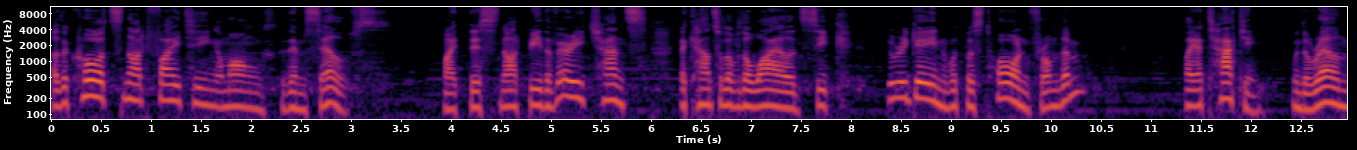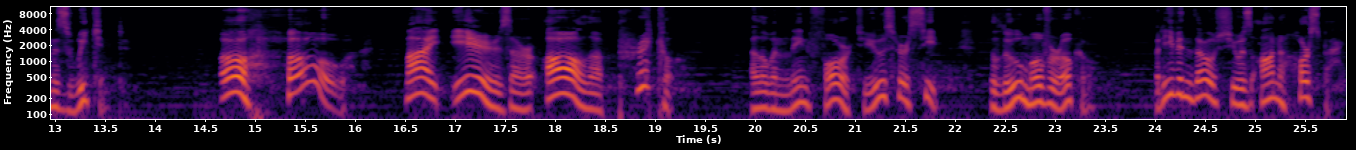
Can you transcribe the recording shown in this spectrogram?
Are the courts not fighting among themselves? Might this not be the very chance the Council of the Wild seek to regain what was torn from them? By attacking when the realm is weakened. Oh ho! My ears are all a prickle. Elowen leaned forward to use her seat to loom over Oko, but even though she was on horseback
